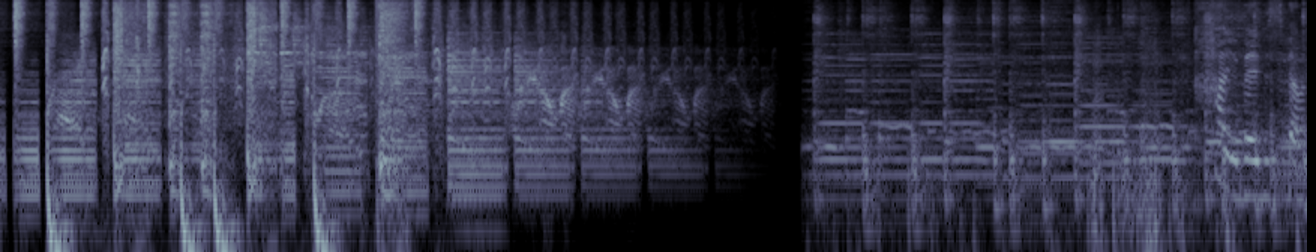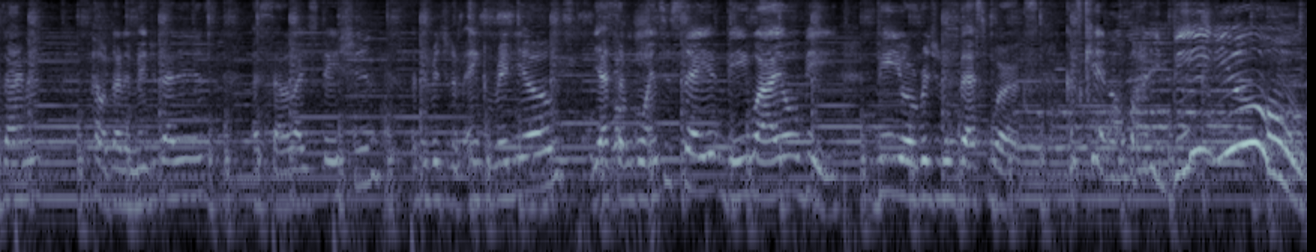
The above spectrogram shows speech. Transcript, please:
Hi, you babies. It's Paladina. Paladina Major, that is. A satellite station, a division of Anchor Radio. Yes, I'm going to say it. BYOB. Be your original best works. Because can't nobody be you.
